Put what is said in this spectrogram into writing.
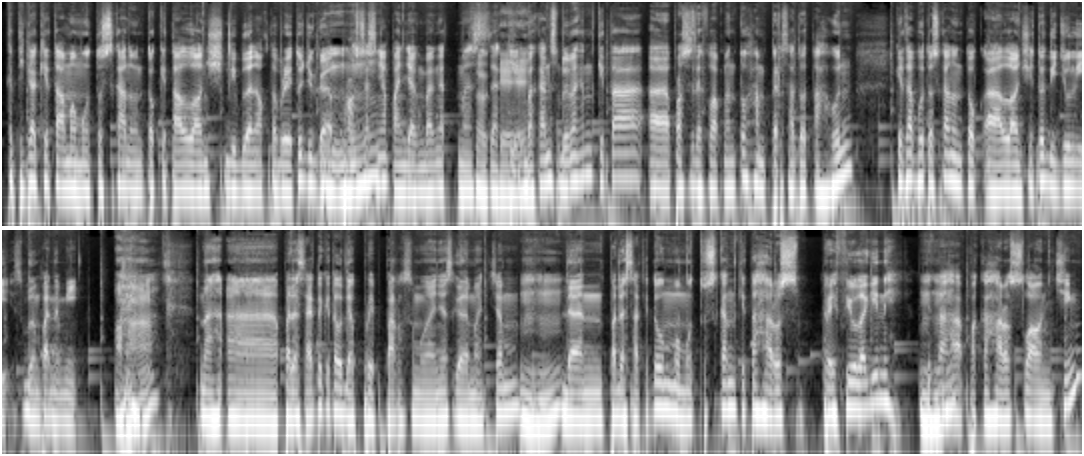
ketika kita memutuskan untuk kita launch di bulan Oktober itu juga Mhm. prosesnya panjang banget Mas Oke. Zaki. Bahkan sebelumnya kan kita eh, proses development tuh hampir satu tahun. Kita putuskan untuk eh, launch itu di Juli sebelum pandemi. Aha. Nah eh, pada saat itu kita udah prepare semuanya segala macam. Mhm. Dan pada saat itu memutuskan kita harus review lagi nih, kita Mhm. apakah harus launching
